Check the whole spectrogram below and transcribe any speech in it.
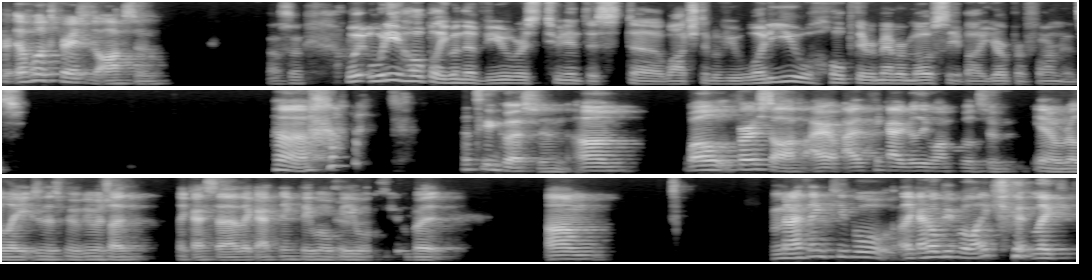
the whole experience was awesome. Awesome. What, what do you hope, like, when the viewers tune in to uh, watch the movie? What do you hope they remember mostly about your performance? Huh. That's a good question. Um, well, first off, I I think I really want people to, you know, relate to this movie, which I like I said, like I think they will be able to, but um I mean I think people like I hope people like it. Like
